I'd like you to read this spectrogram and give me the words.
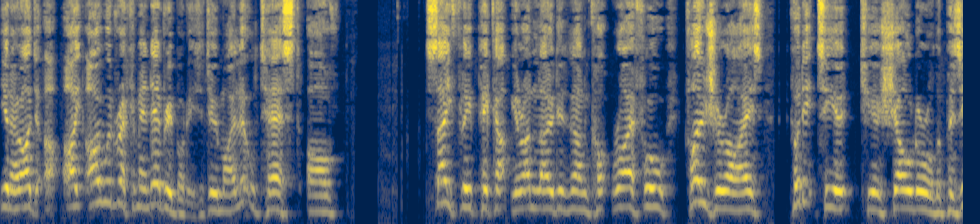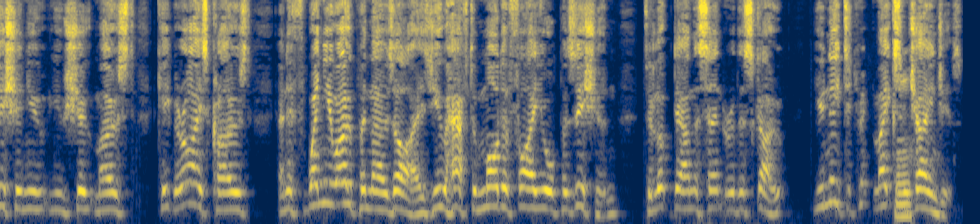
you know, I, I, I would recommend everybody to do my little test of safely pick up your unloaded and uncocked rifle, close your eyes, put it to your to your shoulder or the position you you shoot most. Keep your eyes closed, and if when you open those eyes, you have to modify your position to look down the center of the scope, you need to make some mm. changes.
